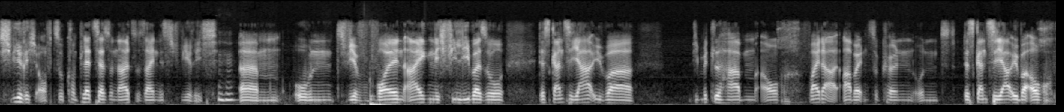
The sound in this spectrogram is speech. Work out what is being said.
schwierig oft. So komplett saisonal zu sein ist schwierig. Mhm. Ähm, und wir wollen eigentlich viel lieber so das ganze Jahr über die Mittel haben, auch weiterarbeiten zu können und das ganze Jahr über auch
